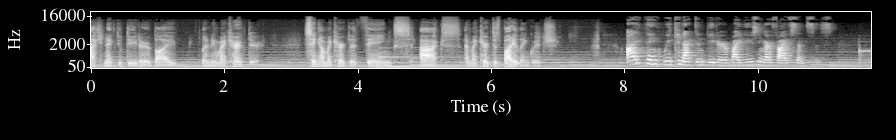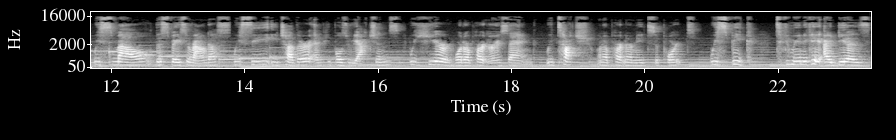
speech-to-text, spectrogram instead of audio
I connect to theater by learning my character, seeing how my character thinks, acts, and my character's body language. I think we connect in theater by using our five senses. We smell the space around us, we see each other and people's reactions, we hear what our partner is saying, we touch when our partner needs support, We speak to communicate ideas.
